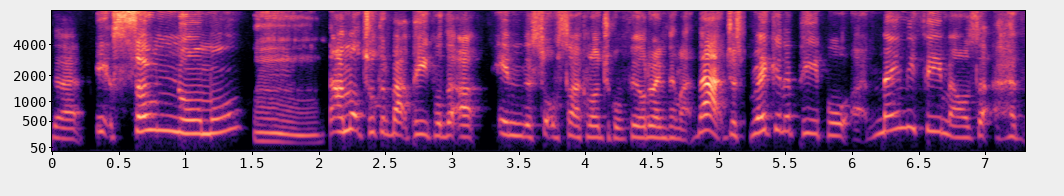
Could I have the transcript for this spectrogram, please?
that it's so normal. mm, I'm not talking about people that are in the sort of psychological field or anything like that, just regular people, uh, mainly females that have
